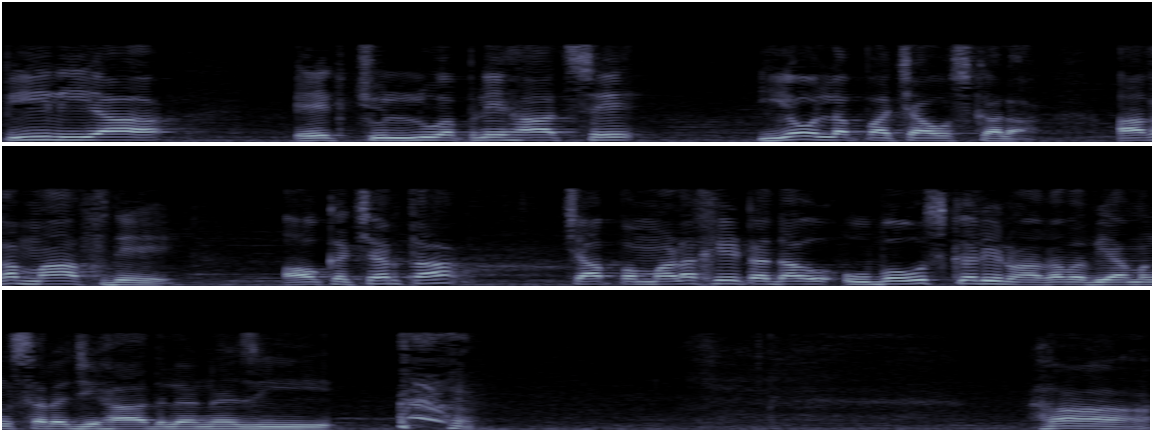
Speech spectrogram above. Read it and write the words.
پی لیا، ایک چلو اپنے ہاتھ سے، یو لپا چا اس کلا آگا معاف دے۔ او کچرتا چاپ مڑ خیٹ ادا اوبو اس کرے نو آگا بیا منگ سر جہاد لنزی۔ ہاں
